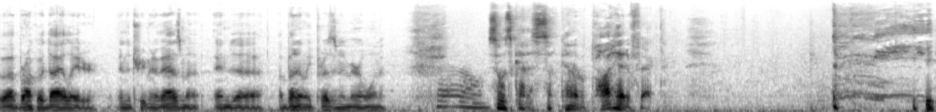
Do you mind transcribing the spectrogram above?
uh, bronchodilator in the treatment of asthma and uh, abundantly present in marijuana. Wow. So it's got a kind of a pothead effect.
